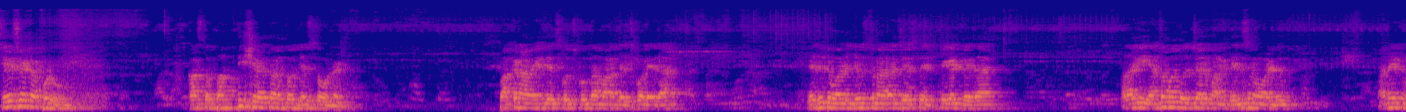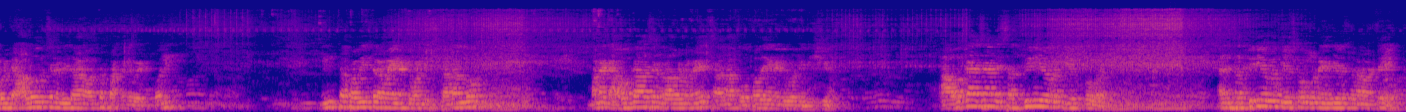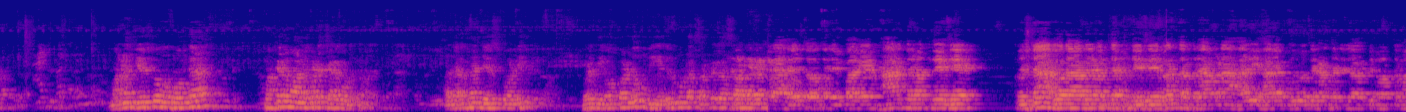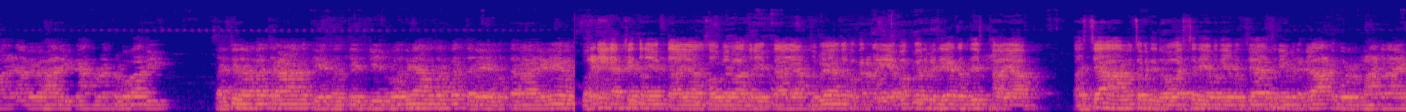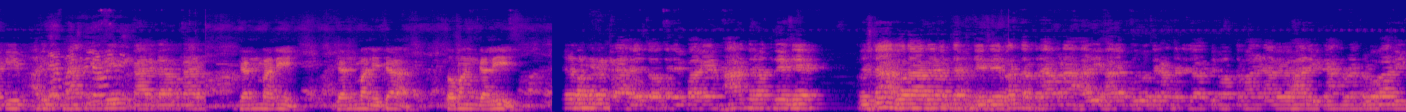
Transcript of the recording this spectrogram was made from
చేసేటప్పుడు కాస్త భక్తి శ్రద్ధలతో చేస్తూ ఉండండి. పక్కన ఏం తీసుకొచ్చుకుందాం మనం తెచ్చుకోలేదా? ఎదుటి వాళ్ళు చేస్తున్నారా చేస్తే చేయట్లేదా అలాగే ఎంతమంది వచ్చారు మనకు తెలిసిన వాళ్ళు అనేటువంటి ఆలోచన విధానం అంతా పక్కకు పెట్టుకొని ఇంత పవిత్రమైనటువంటి స్థలంలో మనకు అవకాశం రావడమే చాలా గొప్పదైనటువంటి విషయం. ఆ అవకాశాన్ని సద్వినియోగం చేసుకోవాలి. అది సద్వినియోగం చేసుకోకుండా ఏం చేస్తున్నామంటే మనం చేసుకోకపోగా పక్కన వాళ్ళు కూడా చెడగొడుతున్నాం అది అర్థం చేసుకోండి. ప్రతి ఒక్కళ్ళు మీ ఎదురుకుండా చక్కగా సాగరం కృష్ణ గోదావరి మధ్య ప్రదేశే భక్త బ్రాహ్మణ హరిహర గురు తిరణ్ వర్తమాన వ్యవహారిక కాంగ్రుణ ప్రభావి సత్యదంవత్సరాణమధ్యే సత్యస్తి ఉత్తరాయణే వర్ణి నక్షత్రయుక్తాయాం సౌమ్యవాసరయుక్తాయాం శుభయోగపకరణే వక్రవిధేయ సంధిష్టాయాం అస్యాం సపతితో అస్య దేవదేవస్య శ్రీమనగలాన్ కుర్మాణనాయకి ఆదిమధ్యానికి కార్యకర్మకార జన్మని జన్మని చ సుమంగళి కృష్ణ గోదావరి మధ్య ప్రదేశే భక్త బ్రాహ్మణ హరిహర గురు తిరణ్ వర్తమాన వ్యవహారిక కాంగ్రుణ ప్రభావి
